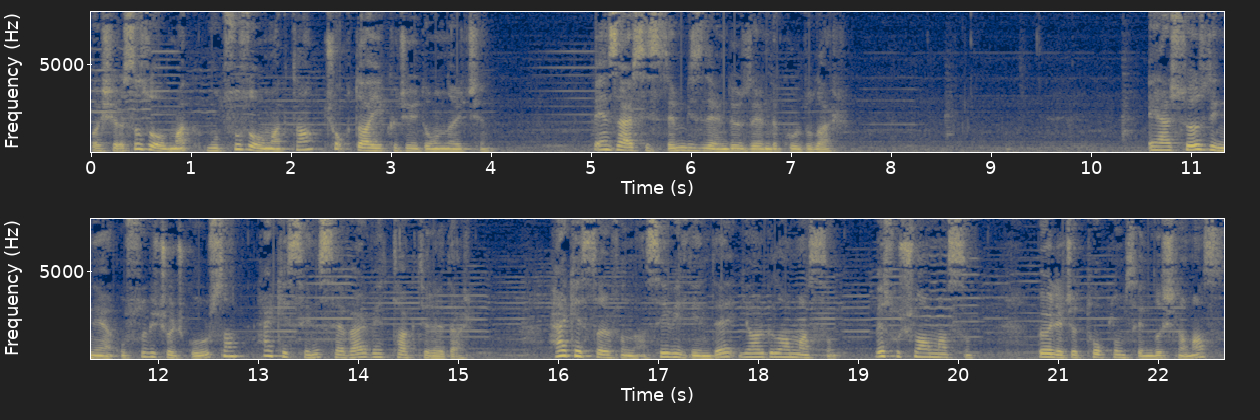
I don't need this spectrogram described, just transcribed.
Başarısız olmak, mutsuz olmaktan çok daha yıkıcıydı onlar için. Benzer sistemi bizlerin de üzerinde kurdular.'' Eğer söz dinleyen uslu bir çocuk olursan herkes seni sever ve takdir eder. Herkes tarafından sevildiğinde yargılanmazsın ve suçlanmazsın. Böylece toplum seni dışlamaz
